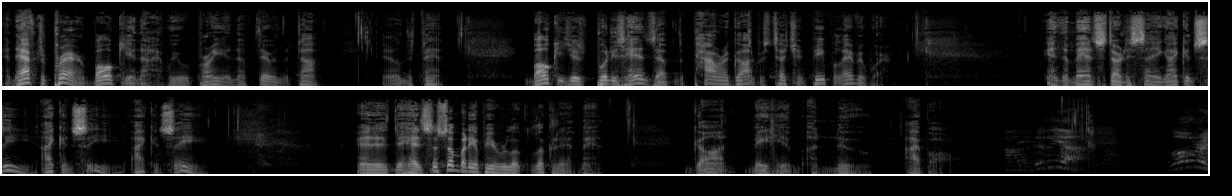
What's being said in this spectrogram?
And after prayer, Bonky and I, we were praying up there in the top, you know, in the tent. Bonky just put his hands up, and the power of God was touching people everywhere. And the man started saying, I can see, I can see, I can see. And they had so somebody up here look look at that man. God made him a new eyeball. Hallelujah. Glory.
